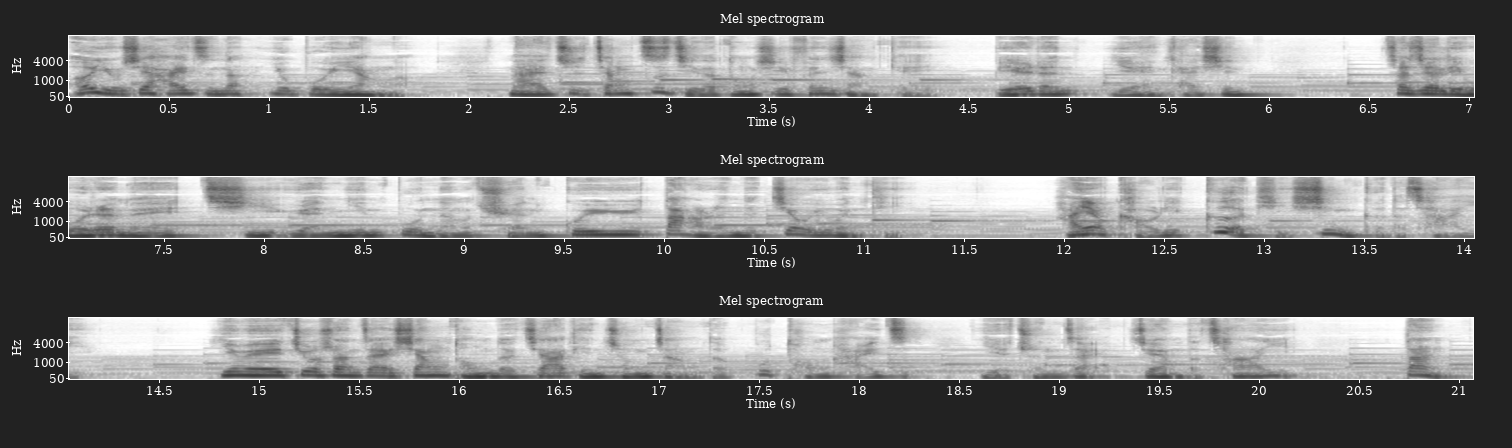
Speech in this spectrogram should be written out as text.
而有些孩子呢，又不一样了，乃至将自己的东西分享给别人也很开心。在这里，我认为其原因不能全归于大人的教育问题，还要考虑个体性格的差异。因为就算在相同的家庭成长的不同孩子，也存在这样的差异，但。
